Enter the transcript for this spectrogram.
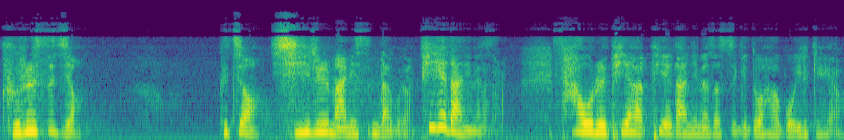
글을 쓰죠. 그죠? 시를 많이 쓴다고요. 피해 다니면서. 사울을 피해, 피해 다니면서 쓰기도 하고 이렇게 해요.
